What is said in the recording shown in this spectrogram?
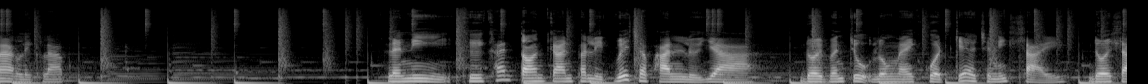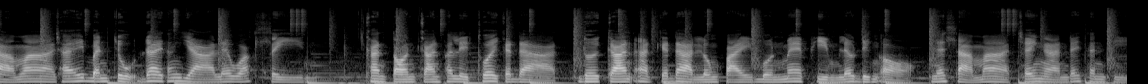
มากๆเลยครับ และนี่คือขั้นตอนการผลิตเวชภัณฑ์หรือยา โดยบรรจุลงในขวดแก้วชนิดใส โดยสามารถใช้บรรจุได้ทั้งยาและวัคซีน ขั้นตอนการผลิตถ้วยกระดาษ โดยการอัดกระดาษลงไปบนแม่พิมพ์แล้วดึงออก และสามารถใช้งานได้ทันที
